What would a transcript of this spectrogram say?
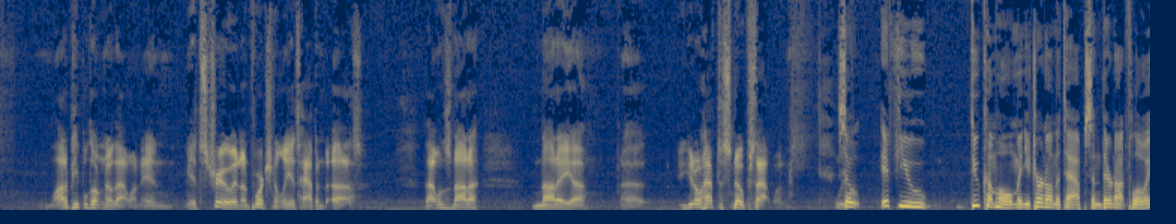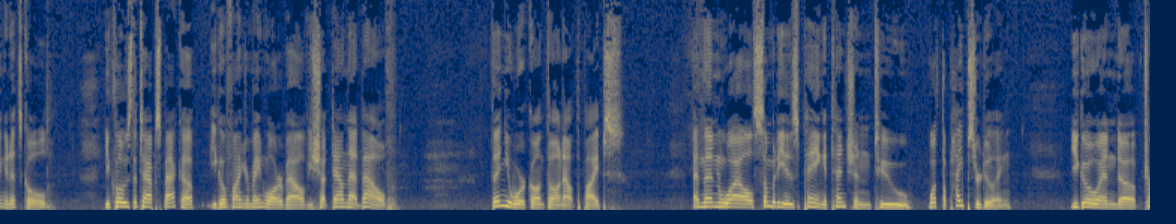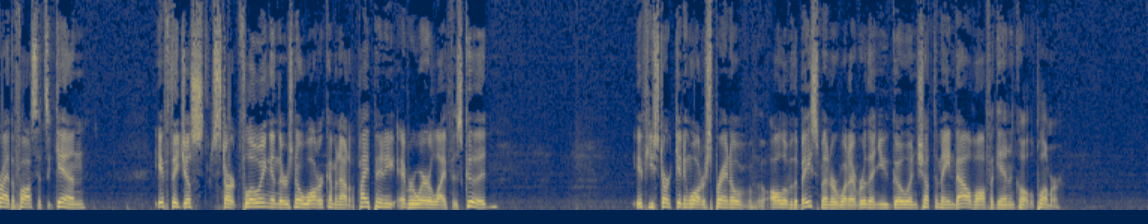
A lot of people don't know that one, and it's true. And unfortunately, it's happened to us. That one's not a not a. Uh, uh, you don't have to Snopes that one. So if you do come home and you turn on the taps and they're not flowing and it's cold, you close the taps back up, you go find your main water valve, you shut down that valve, then you work on thawing out the pipes. And then while somebody is paying attention to what the pipes are doing, you go and uh, try the faucets again. If they just start flowing and there's no water coming out of the pipe any, everywhere, life is good if you start getting water spraying over, all over the basement or whatever, then you go and shut the main valve off again and call the plumber.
